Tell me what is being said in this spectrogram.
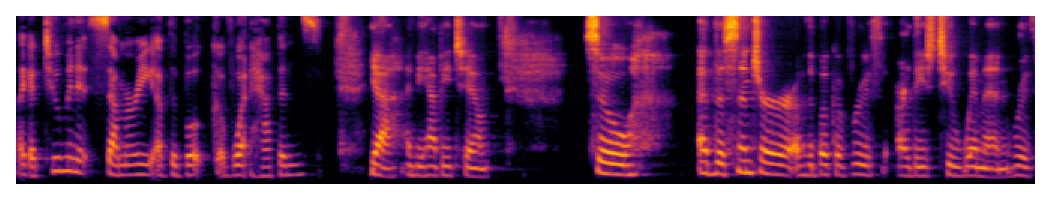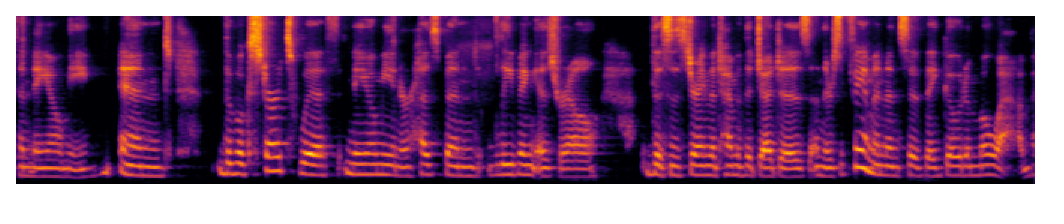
like a two minute summary of the book of what happens? Yeah, I'd be happy to. So, at the center of the book of Ruth are these two women, Ruth and Naomi. And the book starts with Naomi and her husband leaving Israel this is during the time of the judges and there's a famine and so they go to moab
